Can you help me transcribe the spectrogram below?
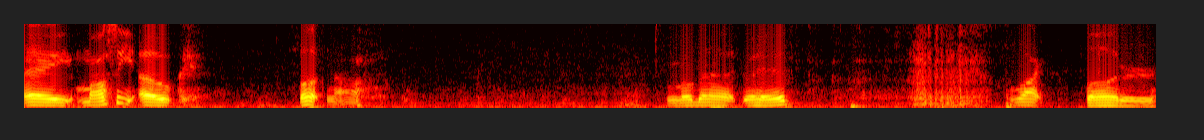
a mossy oak buck knife. And we're gonna go ahead like butter.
